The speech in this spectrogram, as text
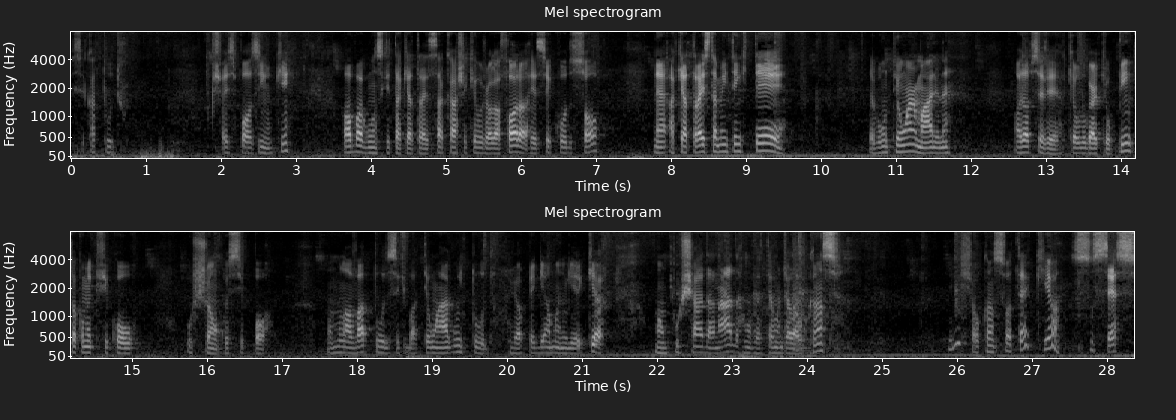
Secar tudo. Deixar esse pozinho aqui. Olha a bagunça que tá aqui atrás. Essa caixa que eu vou jogar fora, ó, ressecou do sol. Né? Aqui atrás também tem que ter... É bom ter um armário, né? Olha pra você ver, aqui é o lugar que eu pinto, olha como é que ficou o chão com esse pó. Vamos lavar tudo, isso aqui bateu uma água em tudo. Já peguei a mangueira aqui, ó. Vamos puxar danada, vamos ver até onde ela alcança. Ixi, alcançou até aqui, ó. Sucesso.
